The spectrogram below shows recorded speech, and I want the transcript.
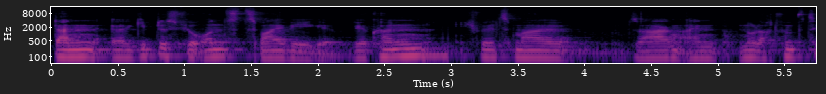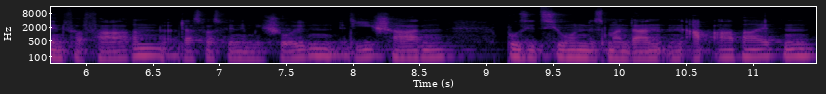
dann äh, gibt es für uns zwei Wege. Wir können, ich will es mal sagen, ein 0815-Verfahren, das, was wir nämlich schulden, die Schadenpositionen des Mandanten abarbeiten,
